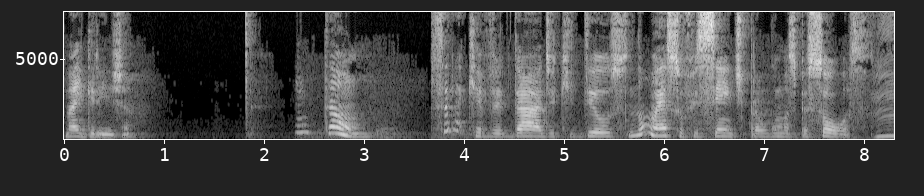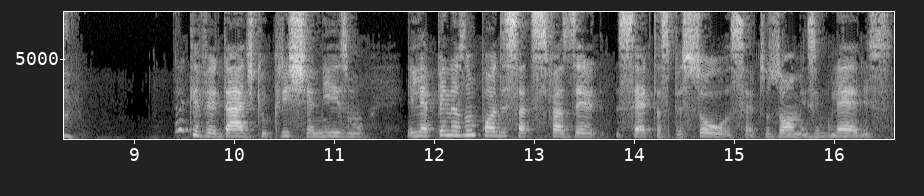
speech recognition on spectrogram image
na igreja. Então, será que é verdade que Deus não é suficiente para algumas pessoas? Será que é verdade que o cristianismo ele apenas não pode satisfazer certas pessoas, certos homens e mulheres?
